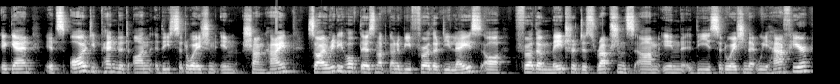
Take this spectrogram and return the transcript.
again, it's all dependent on the situation in Shanghai. So I really hope there's not going to be further delays or further major disruptions um, in the situation that we have here.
